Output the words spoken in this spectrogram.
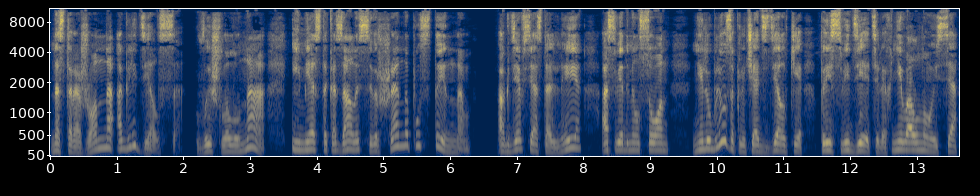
настороженно огляделся. Вышла луна, и место казалось совершенно пустынным. «А где все остальные?» — осведомился он. «Не люблю заключать сделки при свидетелях, не волнуйся»,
